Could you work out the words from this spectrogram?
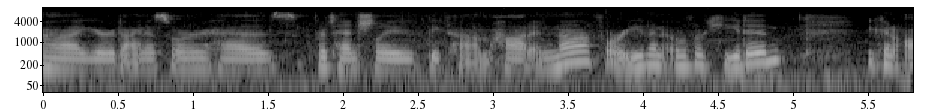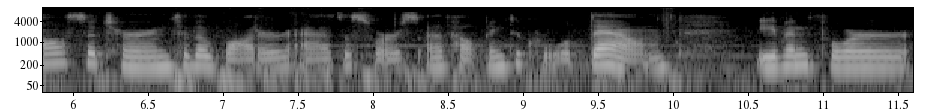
uh, your dinosaur has potentially become hot enough or even overheated, you can also turn to the water as a source of helping to cool down. even for,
